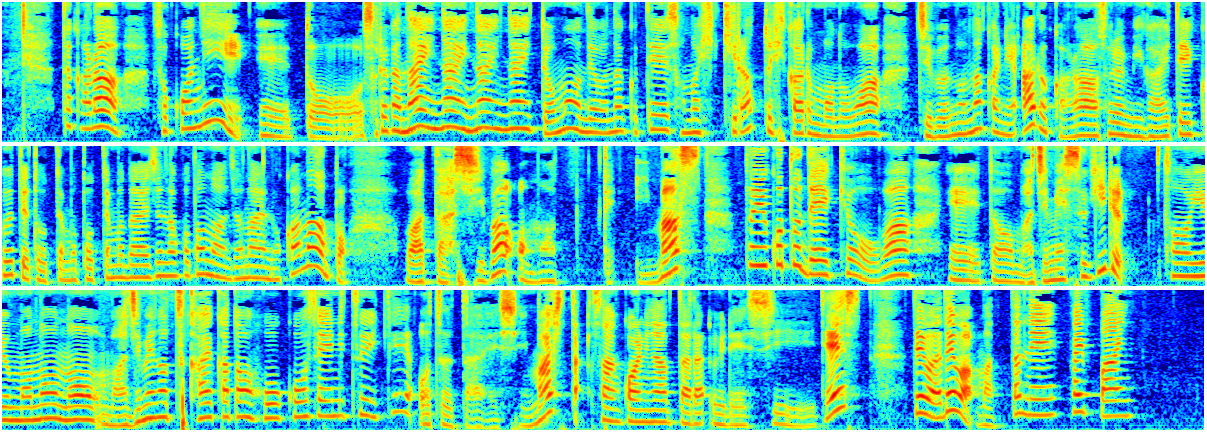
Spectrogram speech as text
だから、そこに、えっ、ー、と、それがないないないないって思うんではなくて、そのキラッと光るものは自分の中にあるから、それを磨いていくってとってもとっても大事なことなんじゃないのかなと、私は思っています。ということで、今日は、えっ、ー、と、真面目すぎるそういうものの真面目な使い方の方向性についてお伝えしました。参考になったら嬉しいです。ではではまたね。バイバイ。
